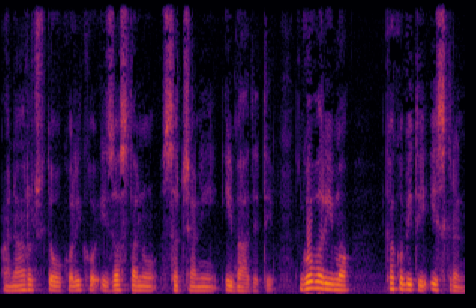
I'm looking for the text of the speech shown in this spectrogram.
a naročito ukoliko izostanu srčani ibadeti. Govorimo kako biti iskren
